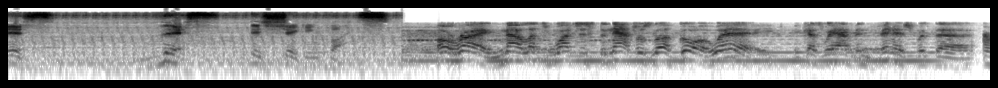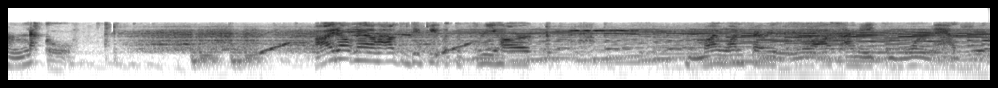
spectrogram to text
This, this is shaking butts. Alright, now let's watch as the naturals love go away. Because we haven't finished with the Iron Knuckle. I don't know how to defeat with the three heart. My one fairy is lost. I need some more magic.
